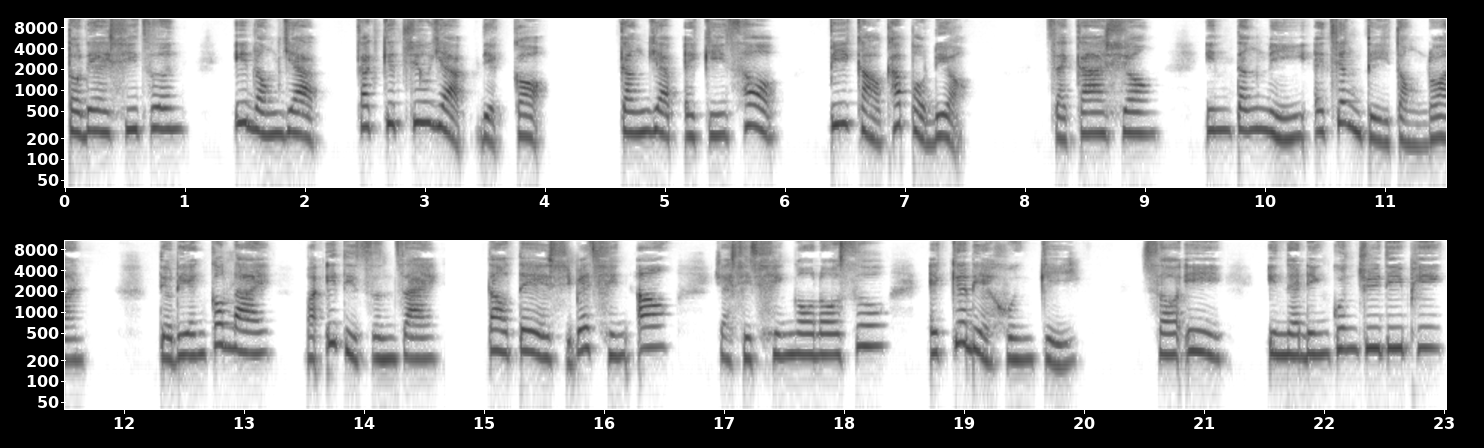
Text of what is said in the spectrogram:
独立时阵，伊农业甲吉酒业立国，工业诶基础比较较薄弱。再加上因当年的政治动乱，就连国内嘛一直存在。到底是要亲欧，也是亲俄罗斯的激烈分歧，所以因的人均 GDP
